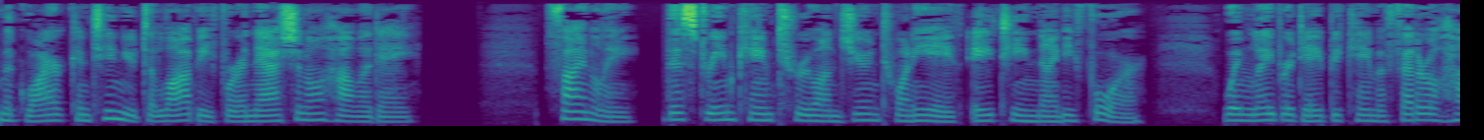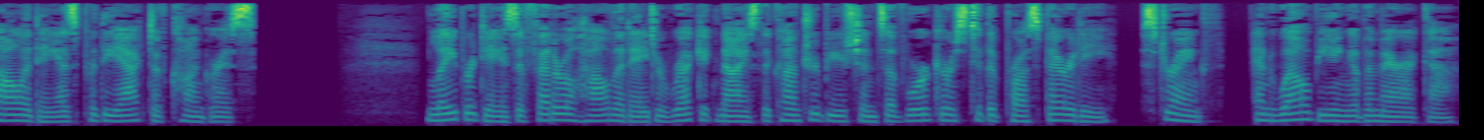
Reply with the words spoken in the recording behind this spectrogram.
McGuire continued to lobby for a national holiday. Finally, this dream came true on June 28, 1894, when Labor Day became a federal holiday as per the Act of Congress. Labor Day is a federal holiday to recognize the contributions of workers to the prosperity, strength, and well being of America.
